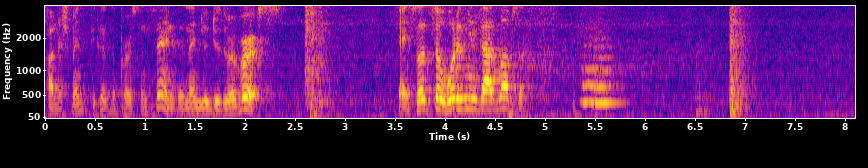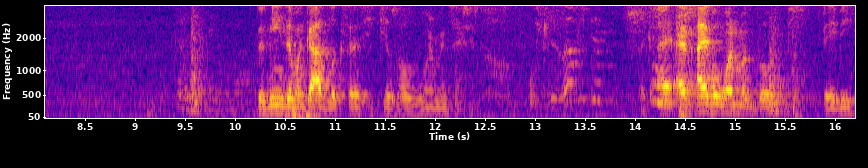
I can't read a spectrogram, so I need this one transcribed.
punishment? Because the person sinned, and then you do the reverse. Okay, so let's. So, what does it mean God loves us? Does it mean that when God looks at us, He feels all warm inside? He's like, oh, we loved Him. Like I, I, I have a one-month-old baby,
